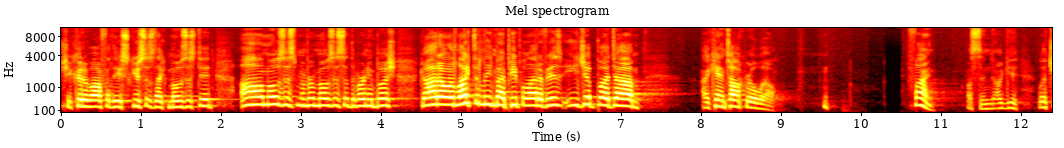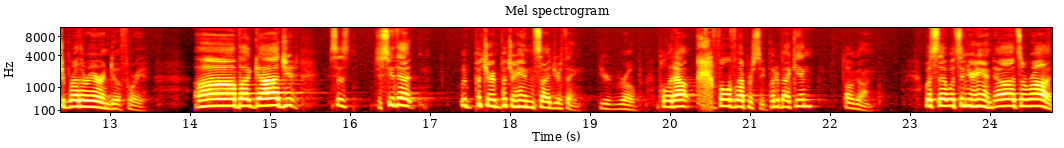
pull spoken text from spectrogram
She could have offered the excuses like Moses did. Oh, Moses, remember Moses at the burning bush? God, I would like to lead my people out of Egypt, but um, I can't talk real well. Fine. I'll send, I'll give, let your brother Aaron do it for you. Oh, but God, you, he says, you see that? Put your, put your hand inside your thing, your robe. Pull it out, full of leprosy. Put it back in, it's all gone. What's that? What's in your hand? Oh, it's a rod.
